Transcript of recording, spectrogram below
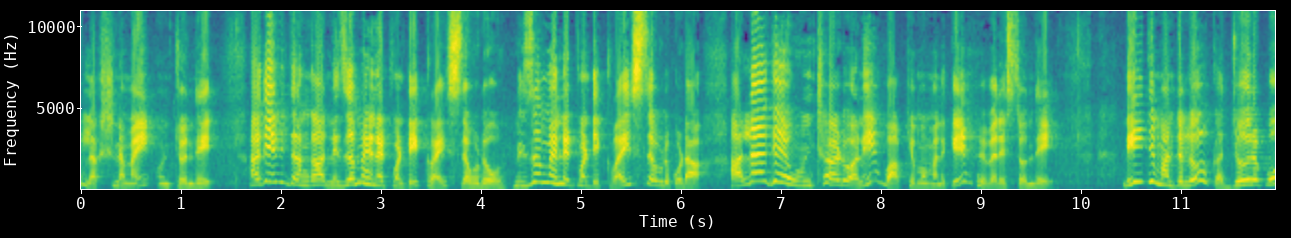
లక్షణమై ఉంటుంది. అదేవిధంగా నిజమైనటువంటి క్రైస్తవుడు నిజమైనటువంటి క్రైస్తవుడు కూడా అలాగే ఉంటాడు అని వాక్యము మనకి వివరిస్తుంది. నీతిమంతులు ఖర్జూరపు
